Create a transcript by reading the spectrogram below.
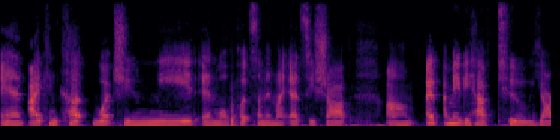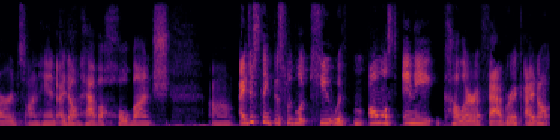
and I can cut what you need and we'll put some in my Etsy shop. Um, I, I, maybe have two yards on hand. I don't have a whole bunch Um, I just think this would look cute with almost any color of fabric. I don't,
